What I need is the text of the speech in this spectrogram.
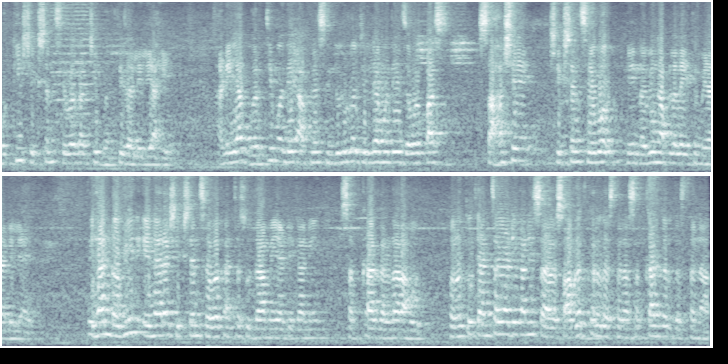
मोठी शिक्षण सेवकांची भरती झालेली आहे. आणि या भरतीमध्ये आपल्या सिंधुदुर्ग जिल्ह्यामध्ये जवळपास सहाशे शिक्षण सेवक हे नवीन आपल्याला इथे मिळालेले आहेत. तर ह्या नवीन येणाऱ्या शिक्षण सेवकांचा सुद्धा आम्ही या ठिकाणी सत्कार करणार आहोत. परंतु त्यांचा या ठिकाणी स- स्वागत करत असताना सत्कार करत असताना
